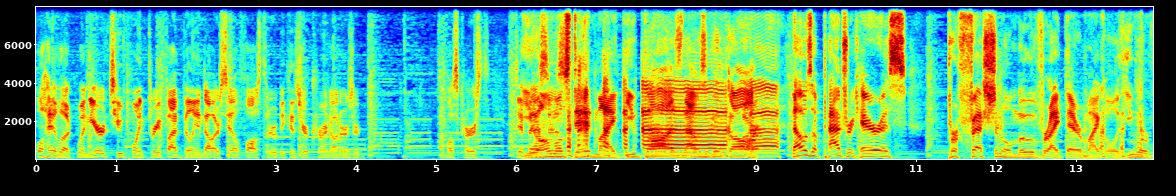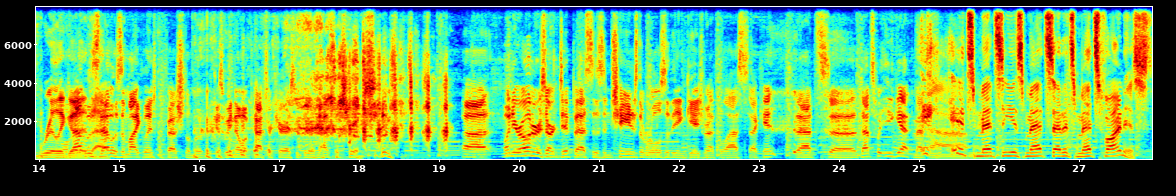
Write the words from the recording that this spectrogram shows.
Well, hey, look, when your $2.35 billion sale falls through because your current owners are almost cursed, dip You S's, almost did, Mike. You paused. That was a good call. That was a Patrick Harris professional move right there, Michael. You were really Well, good that at was that. that was a Mike Lynch professional move because we know what Patrick Harris would do in that situation. Uh, when your owners are dip S's and change the rules of the engagement at the last second, that's uh, that's what you get, Mets. it's Metsy. It's Mets at its Mets finest.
